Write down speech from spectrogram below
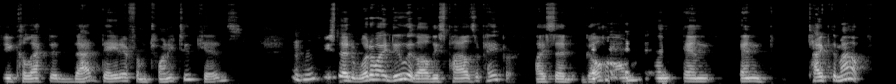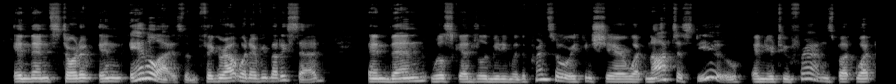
she collected that data from 22 kids. Mm-hmm. She said, "What do I do with all these piles of paper?" I said, "Go home and and and type them out, and then sort of and analyze them, figure out what everybody said." And then we'll schedule a meeting with the principal where you can share what not just you and your two friends, but what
